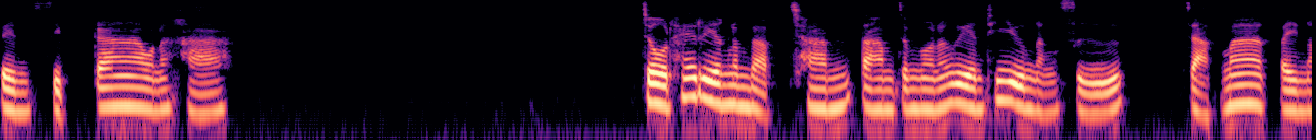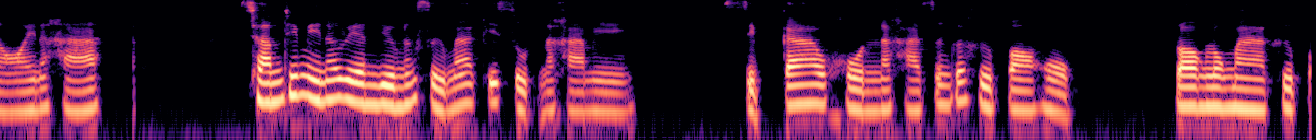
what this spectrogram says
เป็น 19 นะคะ โจทย์ให้เรียงลำดับชั้นตามจำนวนนักเรียนที่ยืมหนังสือจากมากไปน้อยนะคะ ชั้นที่มีนักเรียนยืมหนังสือมากที่สุดนะคะมี 19 คนนะคะ ซึ่งก็คือป .6 รองลงมาคือป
